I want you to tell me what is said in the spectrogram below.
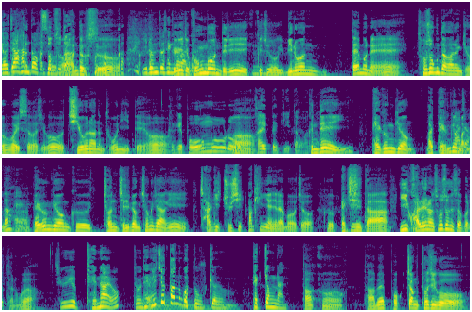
여자 한덕수. 어, 한덕수. 이름도 그게 생각. 이제 공무원들이 그저 민원 때문에 소송당하는 경우가 있어가지고 지원하는 돈이 있대요. 그게 보험으로 어. 가입된 게 있다고 하죠. 근데 이 백은경 맞 백은경 맞아. 맞나? 예. 어, 백은경 그 전 질병청장이 자기 주식 파킹이 아니라 뭐 저 그 백지신탁 이 관련한 소송에 써버렸다는 거야. 지금 되나요? 전 해- 해줬다는 것도 웃겨요. 백경란. 다, 어, 다음에 복장 터지고.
